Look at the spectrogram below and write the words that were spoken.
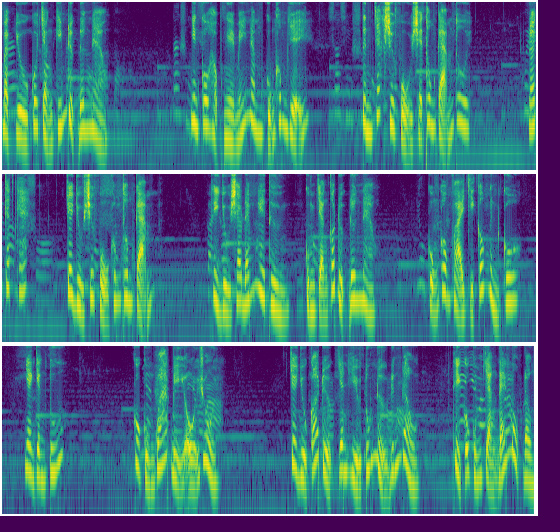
Mặc dù cô chẳng kiếm được đơn nào, Nhưng cô học nghề mấy năm cũng không dễ. Tin chắc sư phụ sẽ thông cảm thôi. Nói cách khác, Cho dù sư phụ không thông cảm, Thì dù sao đám nghe thường Cũng chẳng có được đơn nào. Cũng không phải chỉ có mình cô. Nhan văn tú, Cô cũng quá bị ổi rồi. Cho dù có được danh hiệu tú nữ đứng đầu, Thì cô cũng chẳng đáng một đồng.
